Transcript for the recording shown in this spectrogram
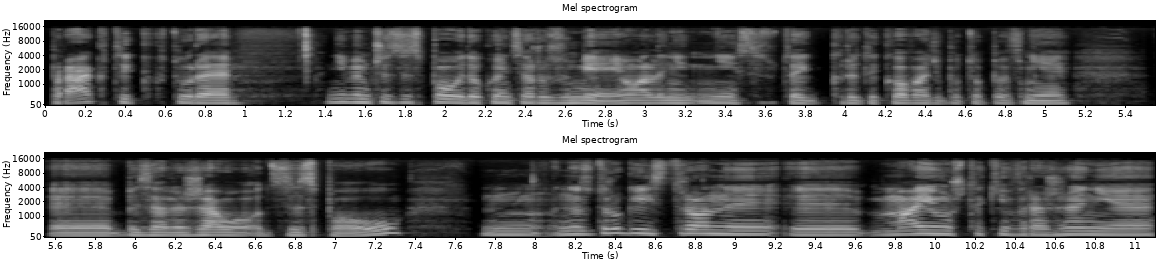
praktyk, które nie wiem, czy zespoły do końca rozumieją, ale nie, nie chcę tutaj krytykować, bo to pewnie e, by zależało od zespołu. Mm, no z drugiej strony e, mają już takie wrażenie,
